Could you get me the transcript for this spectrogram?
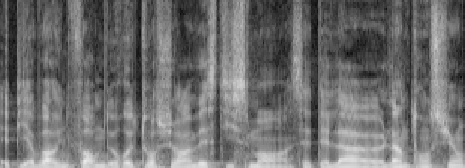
et puis avoir une forme de retour sur investissement. Hein. C'était là l'intention.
